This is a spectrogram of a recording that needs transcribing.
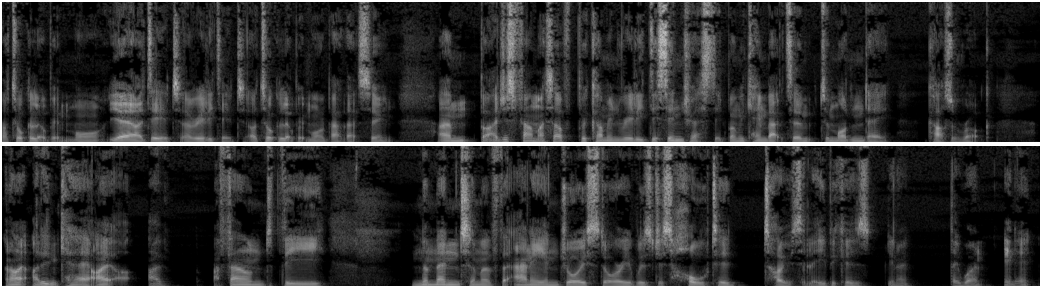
I'll talk a little bit more. Yeah, I did. I really did. I'll talk a little bit more about that soon. Um, but I just found myself becoming really disinterested when we came back to, to modern day Castle Rock, and I, I didn't care. I, I I found the momentum of the Annie and Joy story was just halted totally because you know they weren't in it.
